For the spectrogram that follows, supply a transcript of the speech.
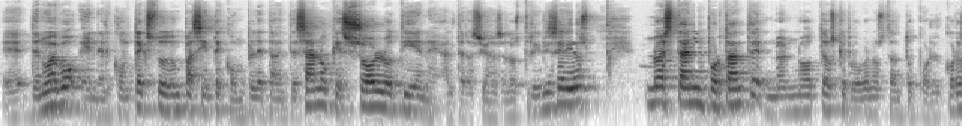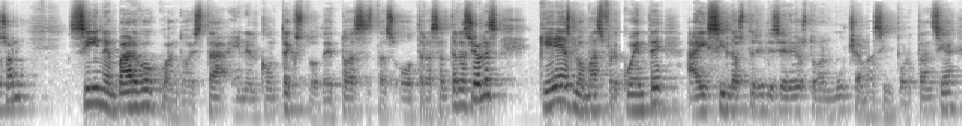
Eh, de nuevo, en el contexto de un paciente completamente sano que solo tiene alteraciones en los triglicéridos, no es tan importante, no, no tenemos que preocuparnos tanto por el corazón. Sin embargo, cuando está en el contexto de todas estas otras alteraciones, que es lo más frecuente, ahí sí los triglicéridos toman mucha más importancia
